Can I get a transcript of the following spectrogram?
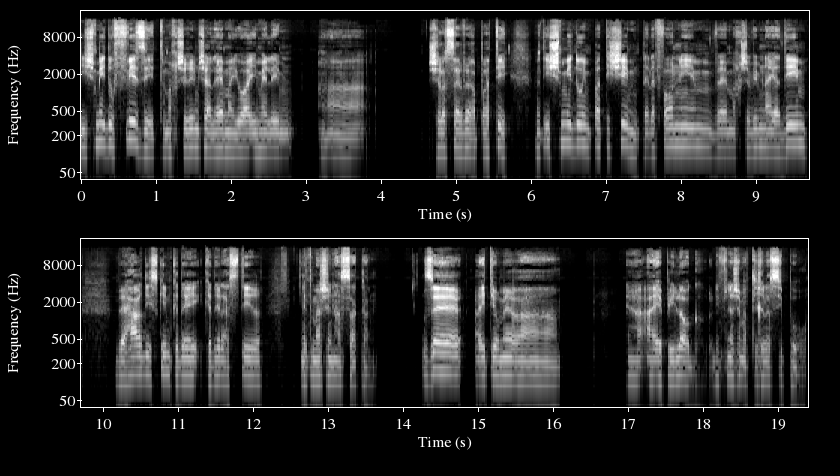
השמידו פיזית מכשירים שעליהם היו האימיילים של הסרבר הפרטי. זאת אומרת, השמידו עם פטישים, טלפונים ומחשבים ניידים והארד דיסקים כדי, כדי להסתיר את מה שנעשה כאן. זה, הייתי אומר, האפילוג, לפני שמתחיל הסיפור.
